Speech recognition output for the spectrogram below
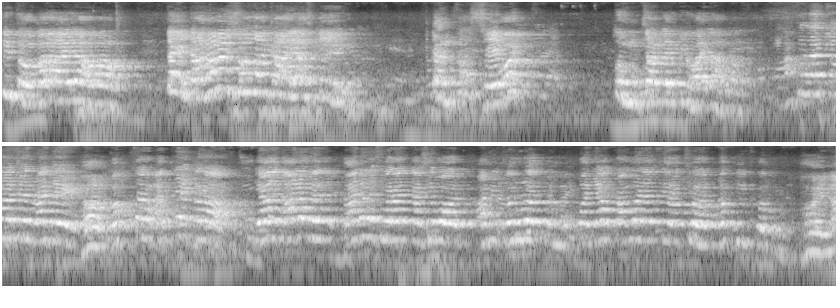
तिथं उभं राहायला हवं ते दानवेश्वर कार्य असतील त्यांचा शेवट तुमच्याकडे मी व्हायला हवा. फक्त हत्या करा. दानव- आम्ही. पण या ब्राह्मणांचे रक्षण नक्कीच करू. होय ना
